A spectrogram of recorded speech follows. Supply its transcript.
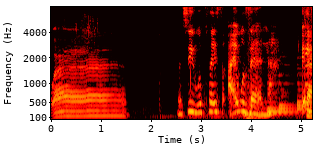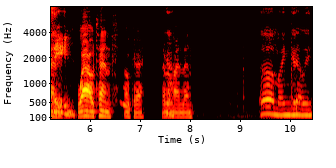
What? Let's see what place I was in. 18! Ten. Wow, tenth. Okay, never Huh. mind then. Oh my golly.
